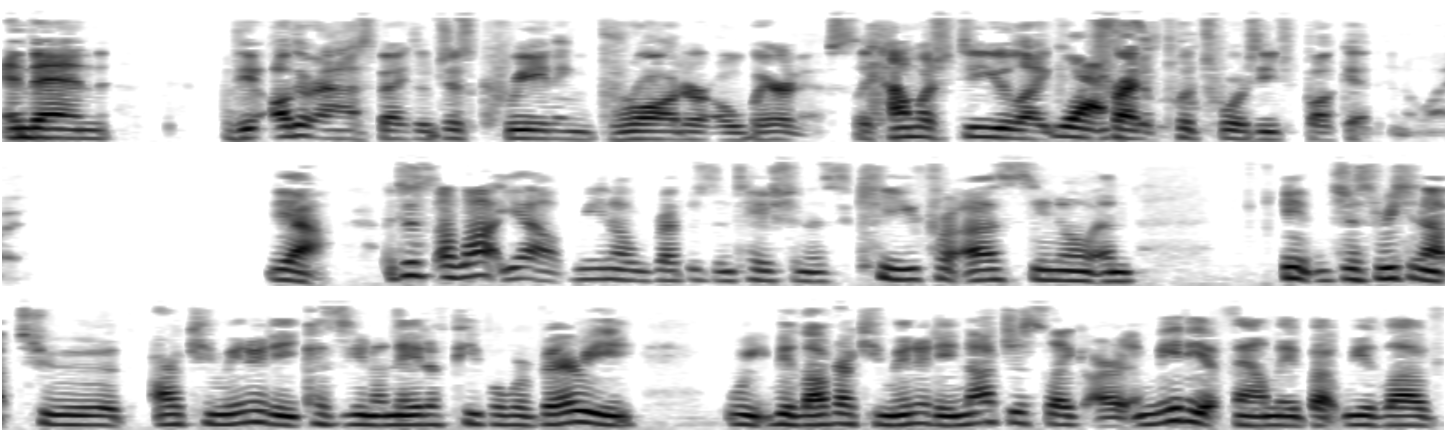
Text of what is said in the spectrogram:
And then the other aspect of just creating broader awareness. Like how much do you like Yes. try to put towards each bucket in a way? Yeah. Just a lot. Yeah. You know, representation is key for us, you know, and it, just reaching out to our community because, you know, Native people were very, we, we love our community, not just like our immediate family, but we love,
